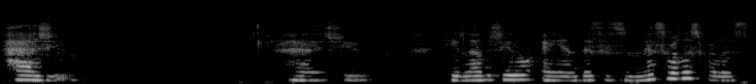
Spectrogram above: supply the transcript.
has you. Has you. He loves you. And this is Miss Realest Realist.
